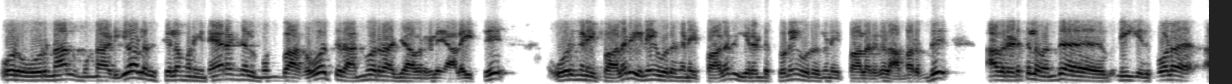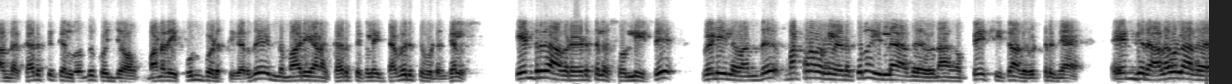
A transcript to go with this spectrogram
ஒரு ஒரு நாள் முன்னாடியோ அல்லது சில மணி நேரங்கள் முன்பாகவோ திரு அன்வர் ராஜா அவர்களை அழைத்து ஒருங்கிணைப்பாளர் இணை ஒருங்கிணைப்பாளர் இரண்டு துணை ஒருங்கிணைப்பாளர்கள் அமர்ந்து அவரிடத்துல வந்து நீங்க இது போல அந்த கருத்துக்கள் வந்து கொஞ்சம் மனதை புண்படுத்துகிறது. இந்த மாதிரியான கருத்துக்களை தவிர்த்து விடுங்கள் என்று அவர் இடத்துல சொல்லிட்டு வெளியில வந்து மற்றவர்கள் இடத்துல இல்ல அதை நாங்க பேசிட்டோம் அதை விட்டுருங்க என்கிற அளவுல அதை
